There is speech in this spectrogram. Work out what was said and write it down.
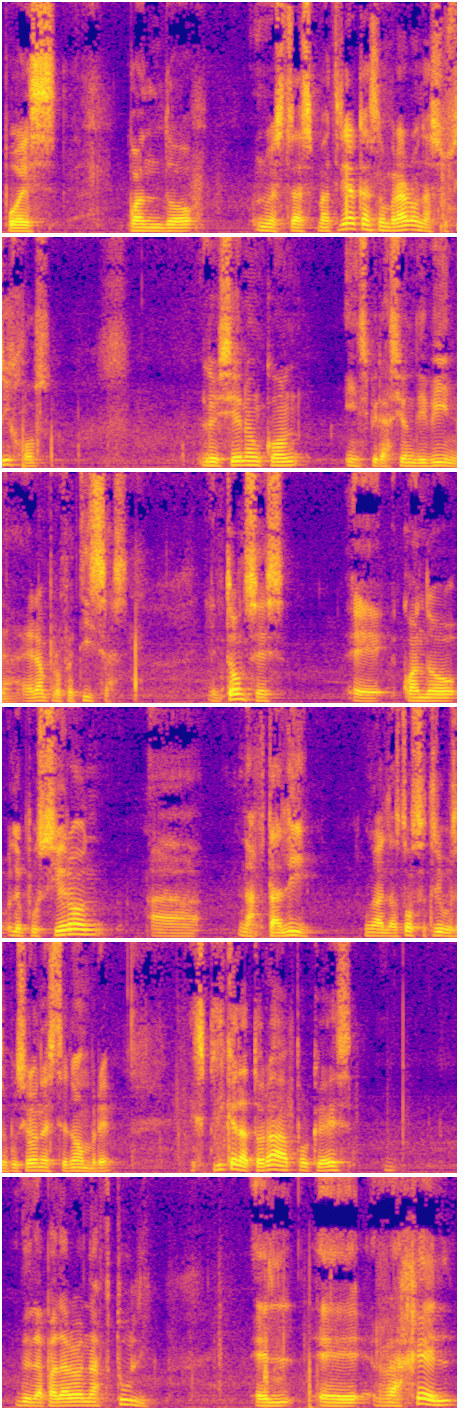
Pues cuando nuestras matriarcas nombraron a sus hijos, lo hicieron con inspiración divina, eran profetizas. Entonces, eh, cuando le pusieron a Naftali, una de las doce tribus, le pusieron este nombre, explica la Torah porque es de la palabra Naftuli. El eh, Rachel,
